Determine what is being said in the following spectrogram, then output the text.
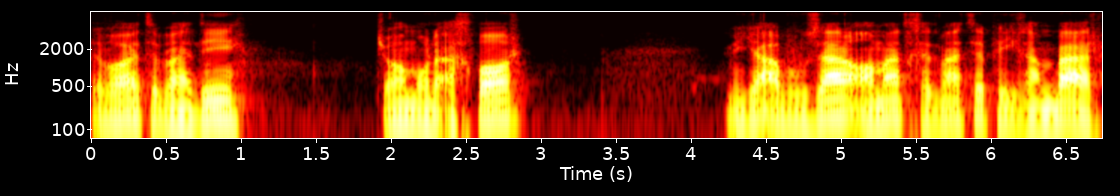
روایت بعدی جامع اخبار. میگه ابوذر آمد خدمت پیغمبر.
